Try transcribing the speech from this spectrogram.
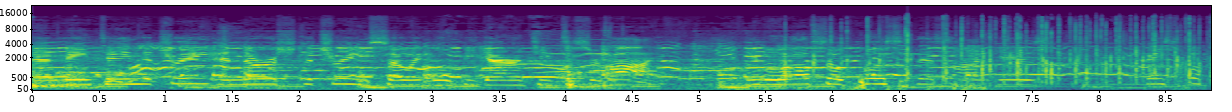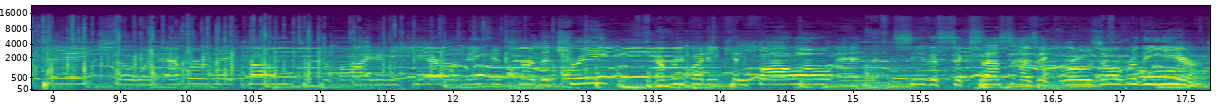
and maintain the tree and nourish the tree so it will be guaranteed to survive. We will also post this on his Facebook page so whenever they come to provide any care or maintenance for the tree, everybody can follow and see the success as it grows over the years.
